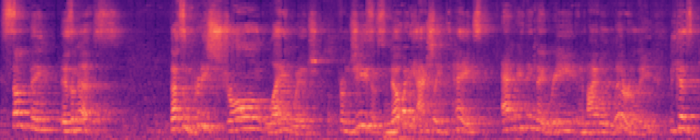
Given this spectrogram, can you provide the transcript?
something is amiss. That's some pretty strong language from Jesus. Nobody actually takes everything they read in the Bible literally because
